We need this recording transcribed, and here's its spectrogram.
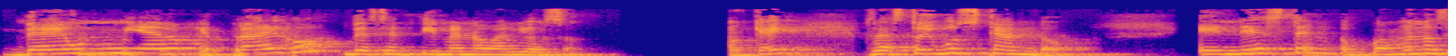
de un miedo que traigo de sentirme no valioso. ¿Ok? O sea, estoy buscando en este, vámonos,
